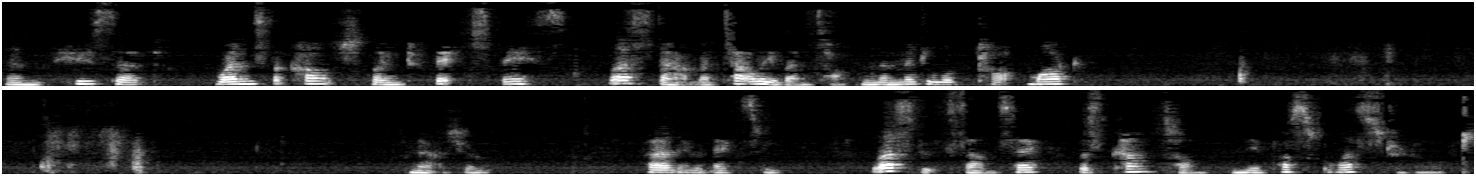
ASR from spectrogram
And who said, when's the council going to fix this? Last night my telly went off in the middle of top mod. Sure. Find out next week. Last week's answer was Canton and the Impossible Astronaut.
